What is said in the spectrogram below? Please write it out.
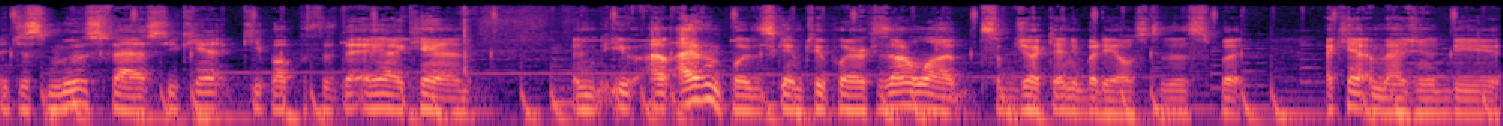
It just moves fast, you can't keep up with it, the AI can. And you, I, I haven't played this game two-player because I don't want to subject anybody else to this, but I can't imagine it'd be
